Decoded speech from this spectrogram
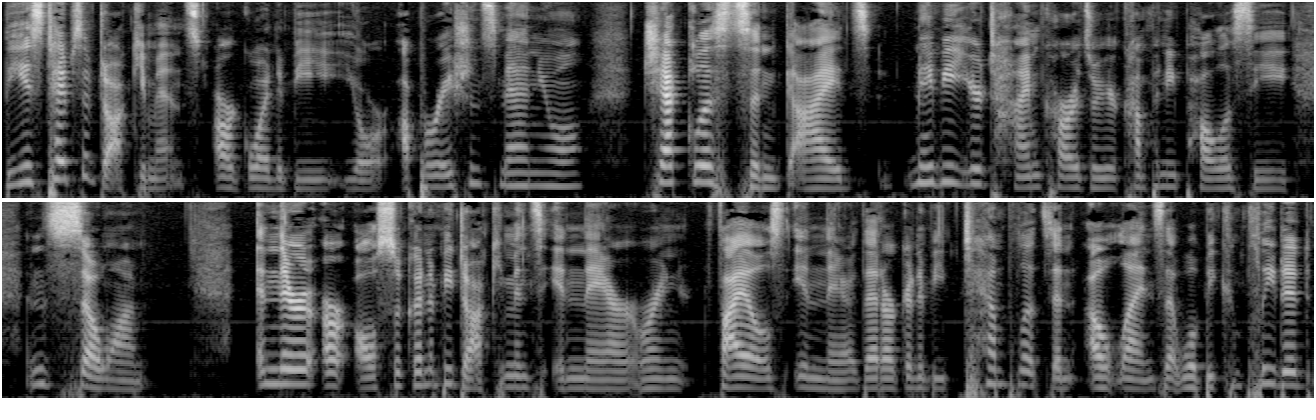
These types of documents are going to be your operations manual, checklists and guides, maybe your time cards or your company policy, and so on. And there are also going to be documents in there or in files in there that are going to be templates and outlines that will be completed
